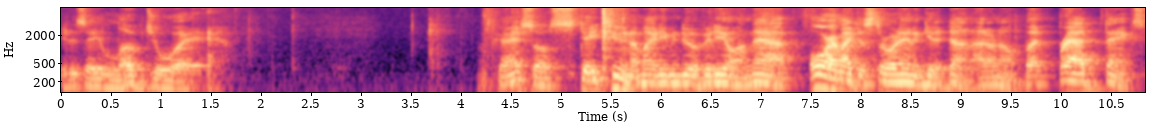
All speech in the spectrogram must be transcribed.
It is a Lovejoy. Okay, so stay tuned. I might even do a video on that, or I might just throw it in and get it done. I don't know. But Brad, thanks.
